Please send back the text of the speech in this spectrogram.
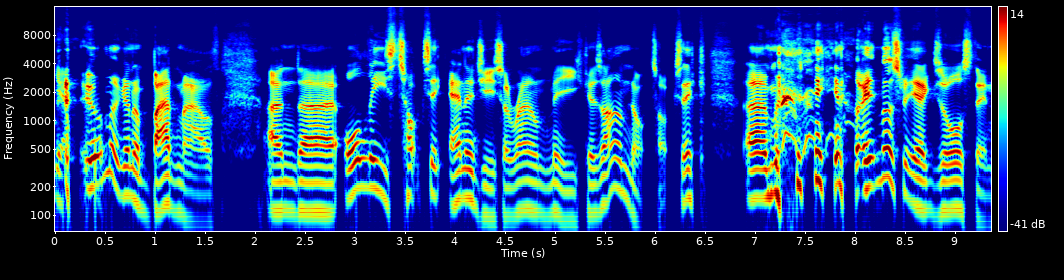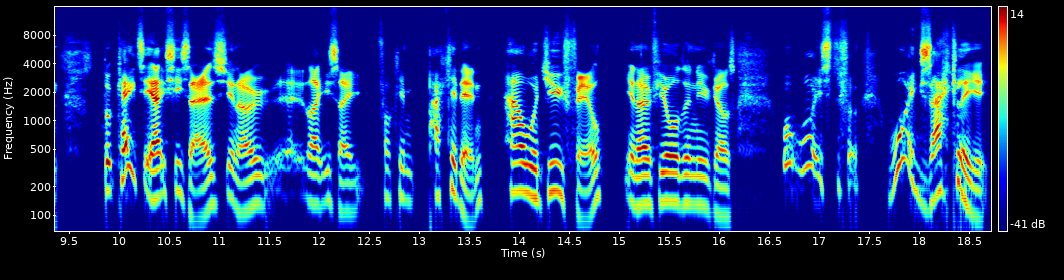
yeah. Who am I going to badmouth? And uh, all these toxic energies around me, because I'm not toxic, um, you know, it must be exhausting. But Katie actually says, you know, like you say, fucking pack it in. How would you feel You know, if you're the new girls, what what is the, what exactly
